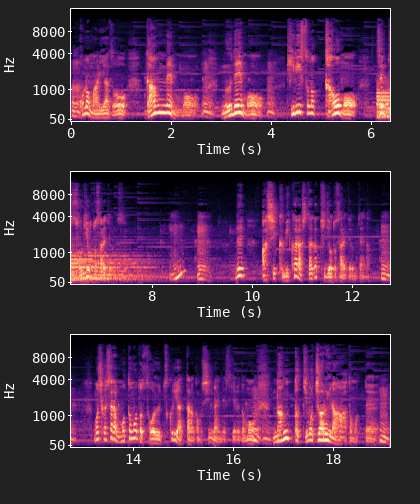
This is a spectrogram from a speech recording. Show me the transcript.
うんこのマリア像、顔面も、うん。胸も、うん。キリストの顔も、全部削ぎ落とされてるんですよ。うん？うん。で、足首から下が切り落とされてるみたいな。うん。もしかしたらもともとそういう作りやったのかもしれないんですけれども、うん。なんか気持ち悪いなと思ってう、ん。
